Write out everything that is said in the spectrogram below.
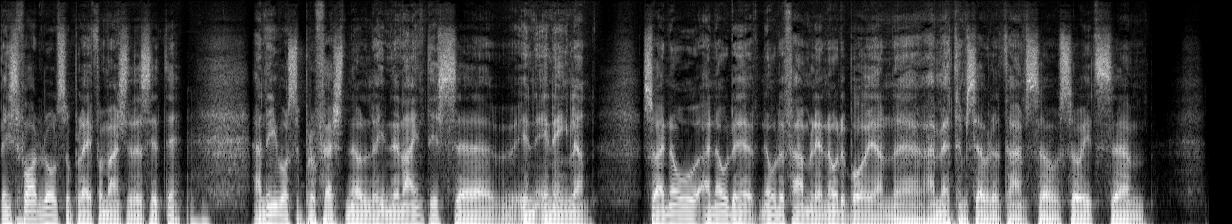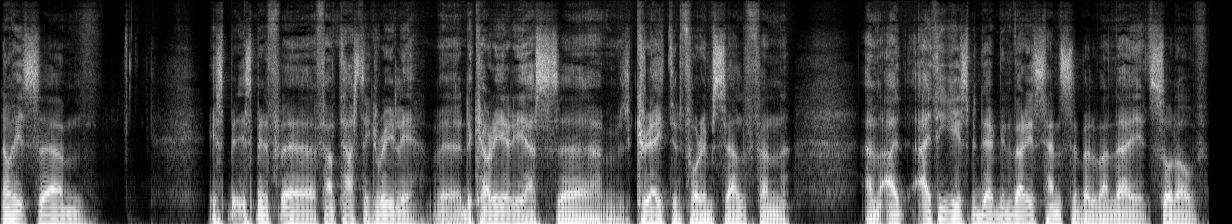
His father also played for Manchester City, and he was a professional in the nineties uh, in in England. So I know I know the know the family, I know the boy, and uh, I met him several times. So so it's um, no, it's um, it's been, it's been uh, fantastic, really. Uh, the career he has uh, created for himself, and and I I think he's been, they've been very sensible when they sort of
